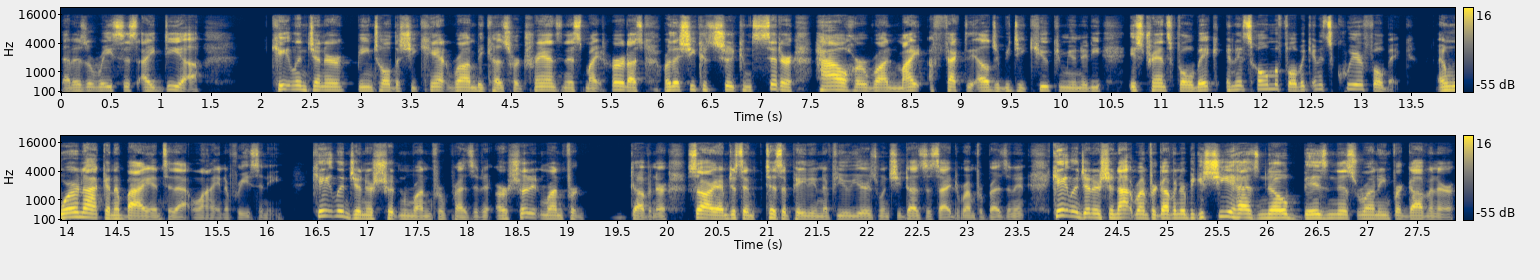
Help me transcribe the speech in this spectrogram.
That is a racist idea. Caitlyn Jenner being told that she can't run because her transness might hurt us, or that she could, should consider how her run might affect the LGBTQ community is transphobic and it's homophobic and it's queerphobic. And we're not going to buy into that line of reasoning. Caitlyn Jenner shouldn't run for president or shouldn't run for governor. Sorry, I'm just anticipating a few years when she does decide to run for president. Caitlyn Jenner should not run for governor because she has no business running for governor.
